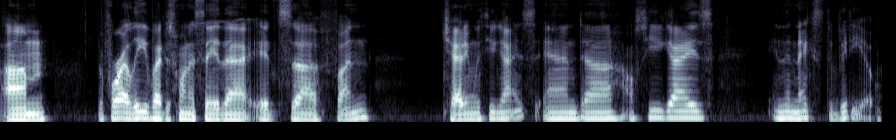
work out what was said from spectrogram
Um, before I leave, I just want to say that it's uh, fun chatting with you guys, and uh, I'll see you guys in the next video.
